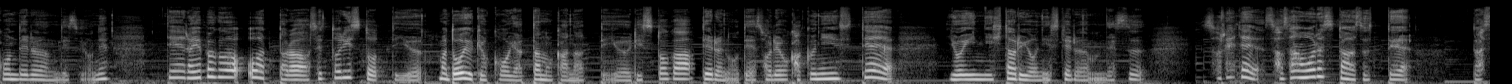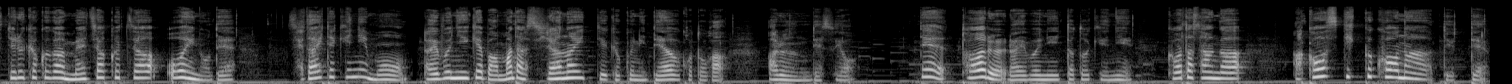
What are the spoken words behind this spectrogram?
運んでるんですよね。で、ライブが終わったら、セットリストっていう、まあ、どういう曲をやったのかなっていうリストが出るので、それを確認して、余韻に浸るようにしてるんです。それで、サザンオールスターズって、出してる曲がめちゃくちゃ多いので、世代的にもライブに行けばまだ知らないっていう曲に出会うことがあるんですよ。で、とあるライブに行った時に、桑田さんがアコースティックコーナーって言って、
